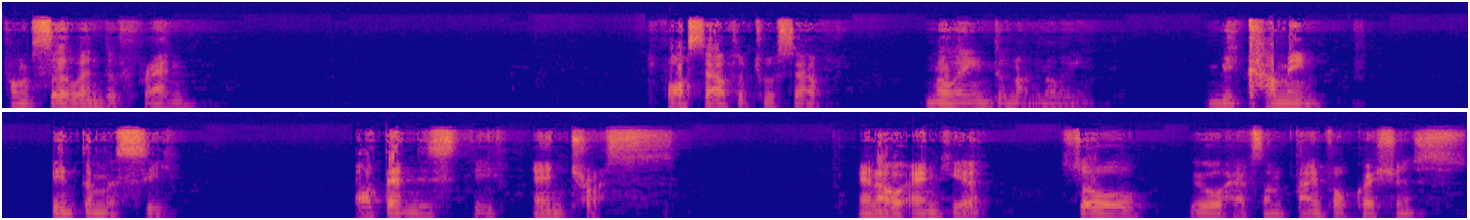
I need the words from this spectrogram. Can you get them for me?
from servant to friend, for self to true self, knowing to not knowing, becoming, intimacy, authenticity, and trust. And I will end here. So we will have some time for questions.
